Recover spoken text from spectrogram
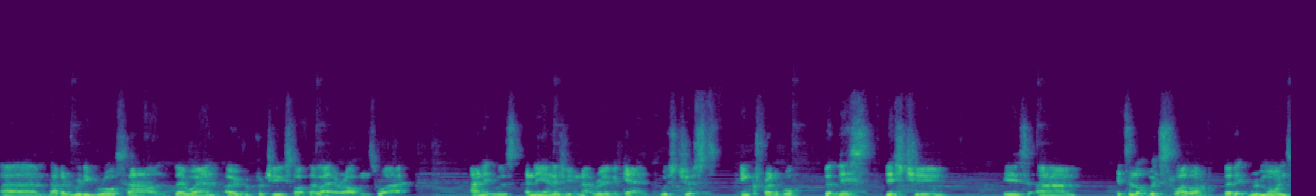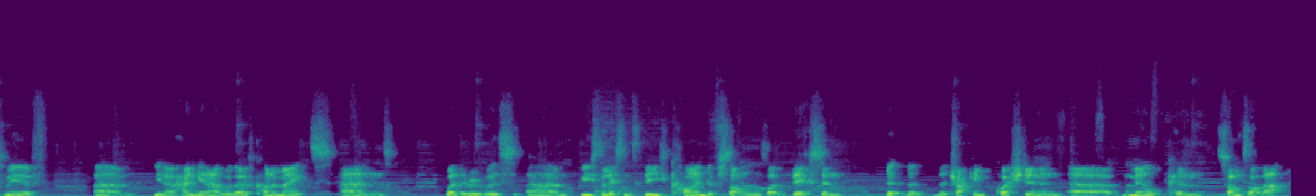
Um, they had a really raw sound. They weren't overproduced like their later albums were, and it was and the energy in that room again was just incredible. But this this tune is um, it's a little bit slower, but it reminds me of um, you know hanging out with those kind of mates and whether it was um, we used to listen to these kind of songs like this and the, the, the question and uh, milk and songs like that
